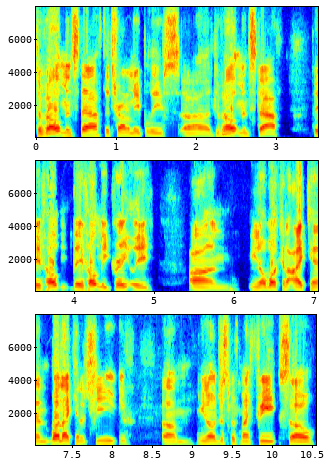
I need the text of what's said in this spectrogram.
development staff, the Toronto Maple Leafs uh, development staff. They've helped they've helped me greatly on you know what can I can what I can achieve, um, you know, just with my feet. So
